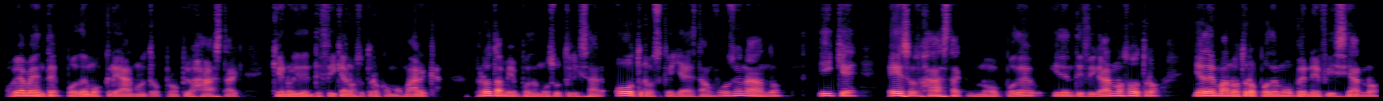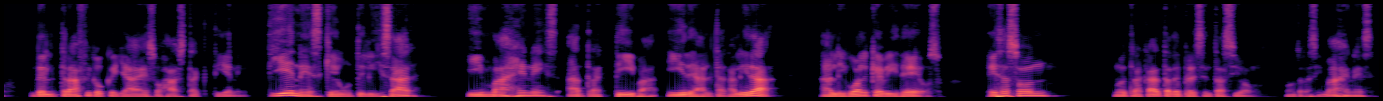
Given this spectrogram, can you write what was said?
Obviamente podemos crear nuestro propio hashtag que nos identifique a nosotros como marca, pero también podemos utilizar otros que ya están funcionando y que esos hashtags nos pueden identificar nosotros y además nosotros podemos beneficiarnos del tráfico que ya esos hashtags tienen. Tienes que utilizar imágenes atractivas y de alta calidad, al igual que videos. Esas son nuestra carta de presentación. Nuestras imágenes,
